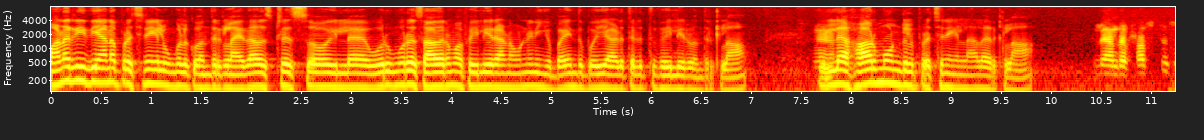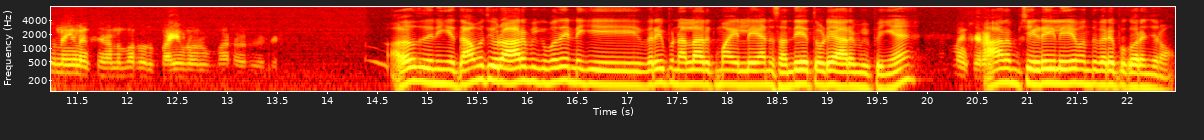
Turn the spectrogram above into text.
மன ரீதியான பிரச்சனைகள் உங்களுக்கு வந்திருக்கலாம். ஏதாவது ஸ்ட்ரெஸ்ஸோ இல்லை ஒரு முறை சாதாரணமாக ஃபெயிலியர் ஆன உடனே நீங்கள் பயந்து போய் அடுத்தடுத்து ஃபெயிலியர் வந்திருக்கலாம். இல்லை ஹார்மோன்கள் பிரச்சனைகள்னால இருக்கலாம். இல்லை அந்த ஃபர்ஸ்ட் சொன்னீங்களே சார் அந்த மாதிரி ஒரு பய உணர்வு மாதிரி வருது. அதாவது நீங்கள் தாம்பத்திய ஒரு ஆரம்பிக்கும் போதே இன்றைக்கி விரைப்பு நல்லா இருக்குமா இல்லையான்னு சந்தேகத்தோடயே ஆரம்பிப்பீங்க. ஆரம்பித்த இடையிலேயே வந்து விரைப்பு குறைஞ்சிரும்.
